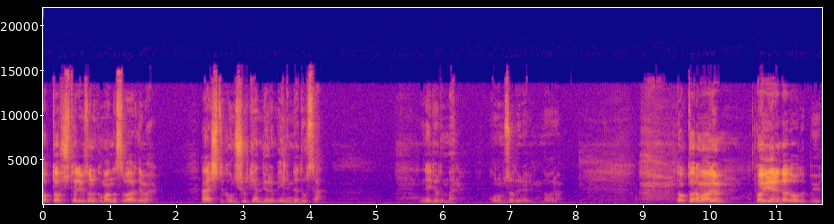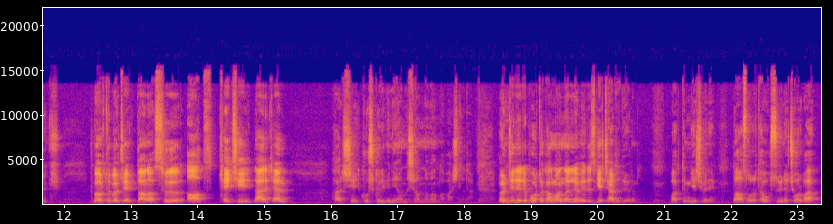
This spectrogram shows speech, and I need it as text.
Doktor şu televizyonun kumandası var değil mi? Ha işte konuşurken diyorum elimde dursa. Ne diyordum ben? Konumuza dönelim doğru. Doktor malum köy yerinde doğduk büyüdük. Börtü böcek, dana, sığır, at, keçi derken her şey kuş gribini yanlış anlamamla başladı. Önceleri portakal mandalina veririz geçerdi diyorum. Baktım geçmedi. Daha sonra tavuk suyuna çorba.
